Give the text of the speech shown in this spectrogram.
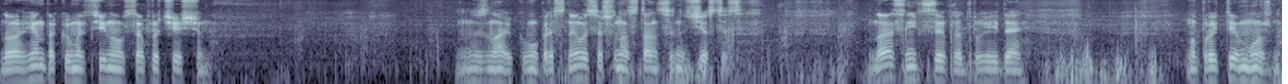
До агента комерційного все прочищено. Не знаю, кому приснилося, що на станції не чиститься. Да, сніг сипле другий день. Ну пройти можна.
